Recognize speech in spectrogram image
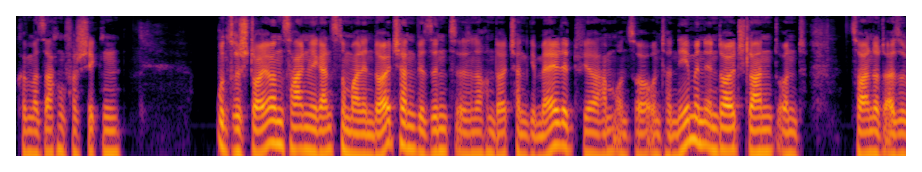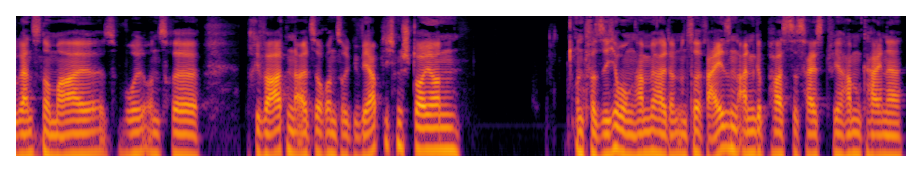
können wir Sachen verschicken. Unsere Steuern zahlen wir ganz normal in Deutschland. Wir sind äh, noch in Deutschland gemeldet. Wir haben unser Unternehmen in Deutschland und zahlen dort also ganz normal sowohl unsere privaten als auch unsere gewerblichen Steuern. Und Versicherungen haben wir halt an unsere Reisen angepasst. Das heißt, wir haben keine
